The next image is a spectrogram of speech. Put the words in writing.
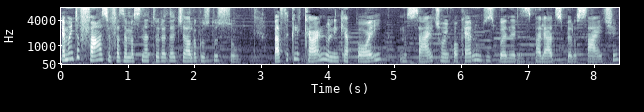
É muito fácil fazer uma assinatura da Diálogos do Sul. Basta clicar no link Apoie no site ou em qualquer um dos banners espalhados pelo site,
